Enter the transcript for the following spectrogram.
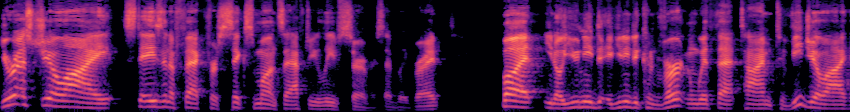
your SGLI stays in effect for six months after you leave service, I believe, right? but you know you need to if you need to convert and with that time to VGLI,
